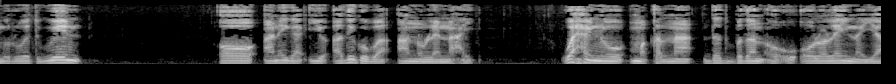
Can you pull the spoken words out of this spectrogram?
murwad weyn oo aniga iyo adiguba aanu leenahay waxaynu maqalnaa dad badan oo u ololeynaya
